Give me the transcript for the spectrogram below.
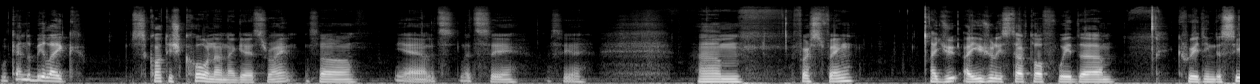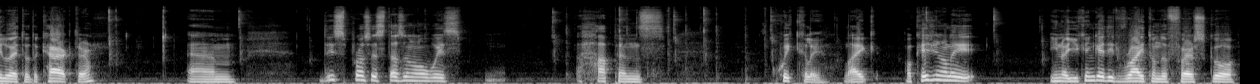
we kind of be like Scottish Conan, I guess, right? So yeah, let's let's see. Let's see. Um, first thing, I, I usually start off with um, creating the silhouette of the character. Um, this process doesn't always happens quickly. Like occasionally, you know, you can get it right on the first go,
